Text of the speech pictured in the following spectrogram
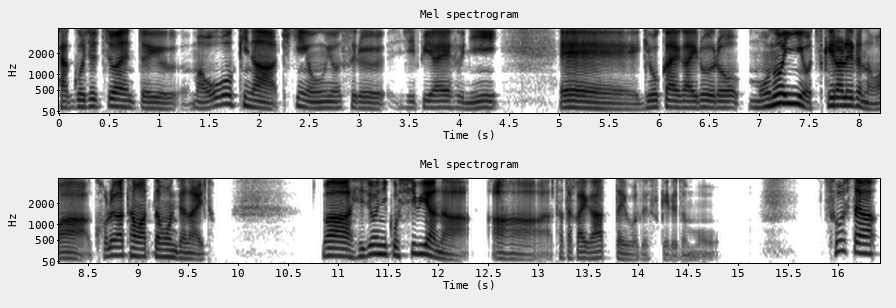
150兆円という、まあ、大きな基金を運用する GPIF に、えー、業界がいろいろ物言いをつけられるのはこれはたまったもんじゃないと。まあ非常にこうシビアなあ戦いがあったようですけれども。そうした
